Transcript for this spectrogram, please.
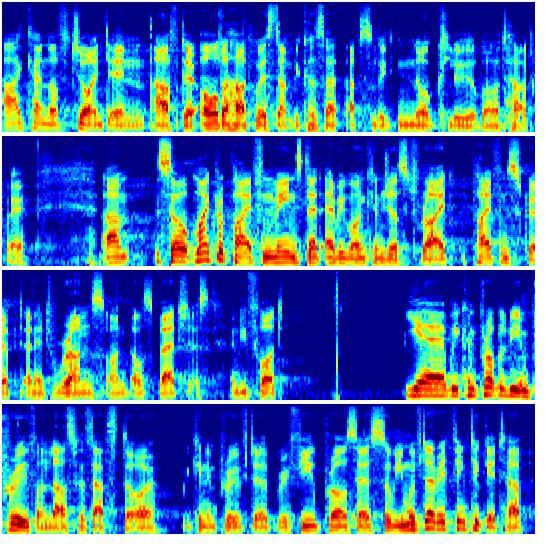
I kind of joined in after all the hardware is done because I have absolutely no clue about hardware. Um, so MicroPython means that everyone can just write a Python script and it runs on those badges. And we thought, yeah, we can probably improve on Last with App Store. We can improve the review process. So we moved everything to GitHub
